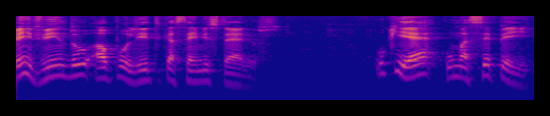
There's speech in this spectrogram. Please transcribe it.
Bem-vindo ao Política Sem Mistérios. O que é uma CPI?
